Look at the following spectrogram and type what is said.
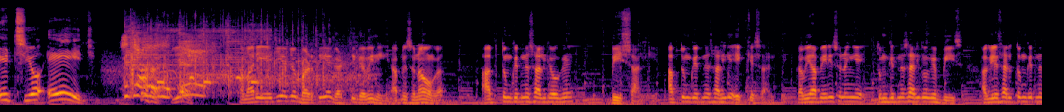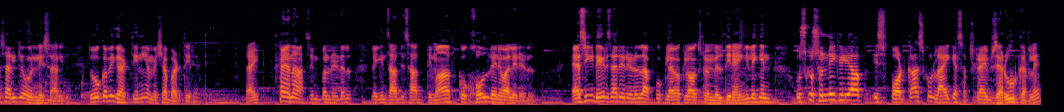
इट्स योर एज हमारी एज ही है जो बढ़ती है घटती कभी नहीं। आपने सुना होगा। अब तुम कितने साल के हो गए बीस साल के। अब तुम कितने साल के? इक्कीस साल के। कभी आप ये नहीं सुनेंगे तुम कितने साल के हो गए बीस। अगले साल तुम कितने साल के? उन्नीस साल के। तो वो कभी घटती नहीं हमेशा बढ़ती रहती है। राइट है ना? सिंपल रिडल लेकिन साथ ही साथ दिमाग को खोल देने वाले रिडल ऐसी ही ढेर सारी रिडल आपको क्लेवर क्लॉक्स में मिलती रहेंगी, लेकिन उसको सुनने के लिए आप इस पॉडकास्ट को लाइक या सब्सक्राइब ज़रूर कर लें,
